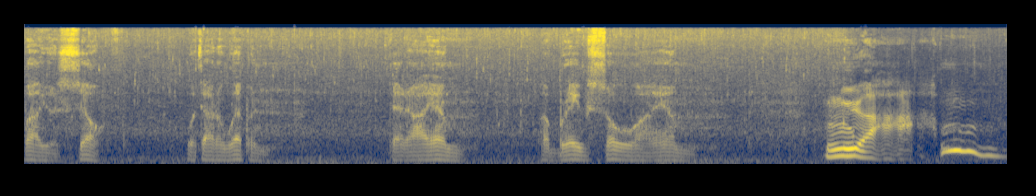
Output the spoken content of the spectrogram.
by yourself without a weapon. That I am a brave soul I am. うわうん。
